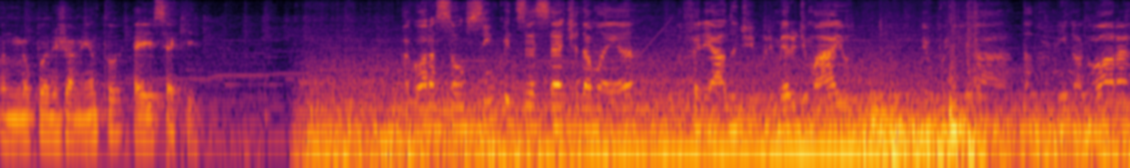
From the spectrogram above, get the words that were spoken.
O meu planejamento é esse aqui. Agora são 5 e 17 da manhã do feriado de 1 de maio. Eu podia estar tá, dormindo agora,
